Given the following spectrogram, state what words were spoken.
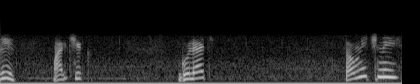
Пошли, мальчик, гулять. Солнечный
